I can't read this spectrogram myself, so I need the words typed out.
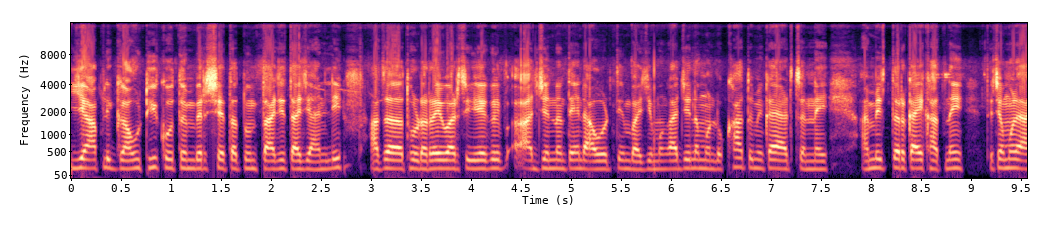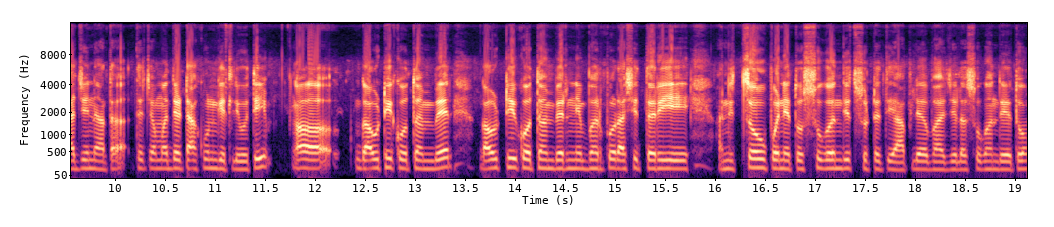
ही आपली गावठी कोथिंबीर शेतातून ताजी ताजी आणली. आज थोडं रविवारची वेगळी आजींना त्यांना आवडते भाजी. मग आजीनं म्हणलो खा तुम्ही काय अडचण नाही. आम्ही तर काही खात नाही. त्याच्यामुळे आजीने आता त्याच्यामध्ये टाक टाकून घेतली होती. गावठी कोथिंबीर. गावठी कोथिंबीरने भरपूर अशी तरी आणि चव पण येतो. सुगंधित सुटते. आपल्या भाजीला सुगंध येतो.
